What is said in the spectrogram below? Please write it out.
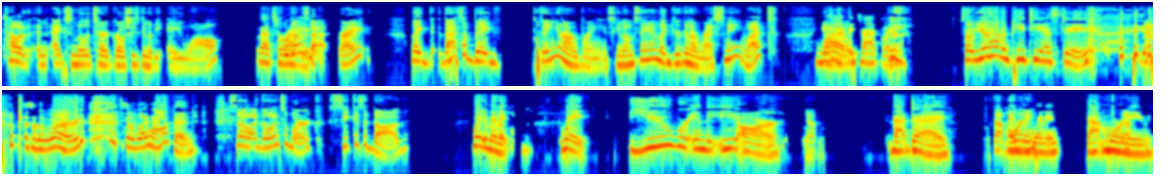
tell an ex-military girl she's gonna be AWOL. That's right. Who does that, right? Like that's a big thing in our brains. You know what I'm saying? Like you're gonna arrest me? What? You what know? exactly? so you're having PTSD because of the word. So what happened? So I go into work sick as a dog. Wait a minute. Wait. You were in the ER. Yep. That day. That morning. went in that morning. Yep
